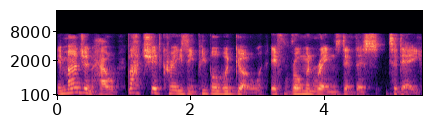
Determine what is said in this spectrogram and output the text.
imagine how batshit crazy people would go if roman reigns did this today.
